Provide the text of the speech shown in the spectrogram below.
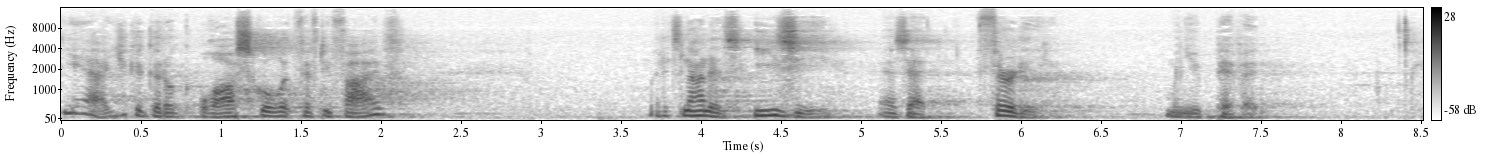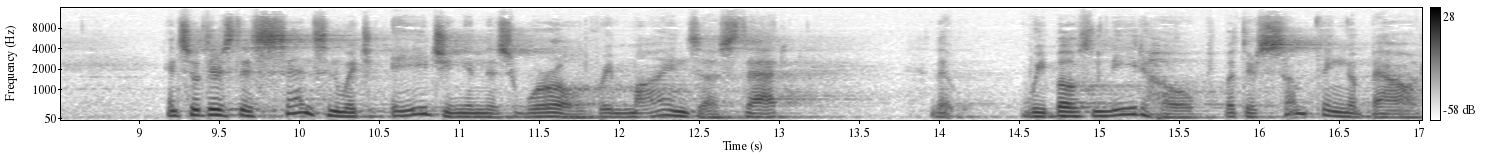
Yeah, you could go to law school at 55, but it's not as easy as at 30 when you pivot. And so there's this sense in which aging in this world reminds us that, that we both need hope, but there's something about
